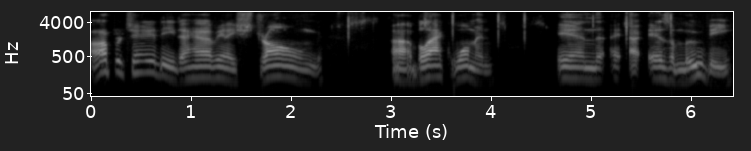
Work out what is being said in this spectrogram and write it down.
opportunity to having a strong uh, black woman in uh, as a movie,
